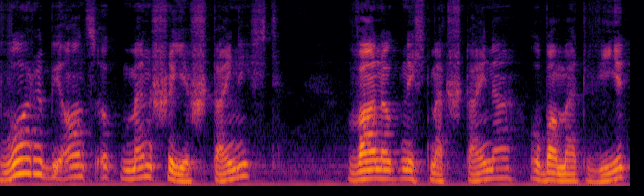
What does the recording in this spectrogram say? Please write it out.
Waren bei uns auch Menschen gesteinigt, waren auch nicht mit Steiner, aber mit Wied,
